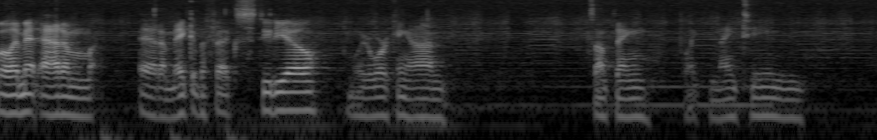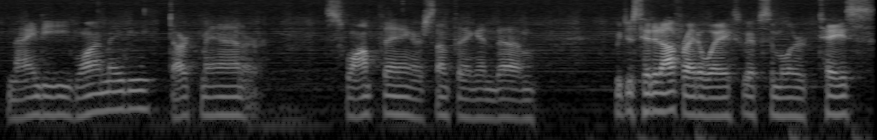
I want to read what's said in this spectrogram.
Well, I met Adam at a makeup effects studio. We were working on something like 1991 maybe, Darkman or Swamp Thing or something, and um, we just hit it off right away. So we have similar tastes.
